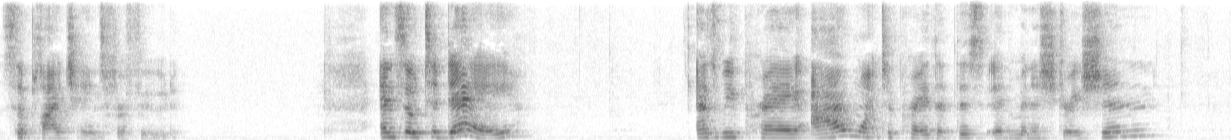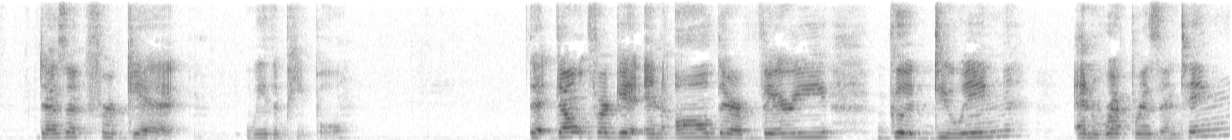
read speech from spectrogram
supply chains for food. And so today, as we pray, I want to pray that this administration doesn't forget we the people. That don't forget in all their very good doing and representing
